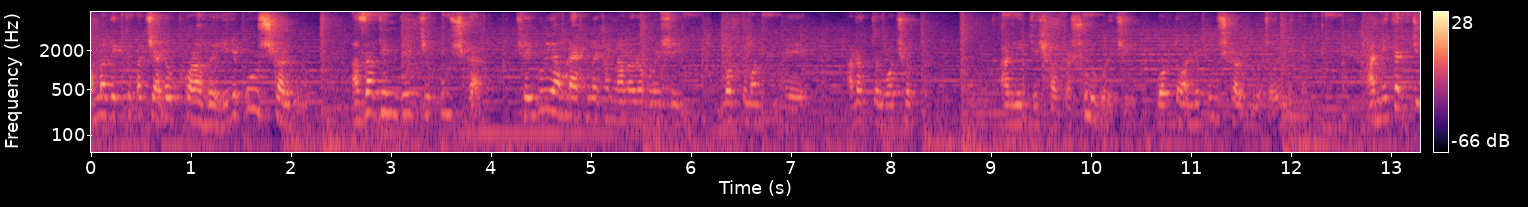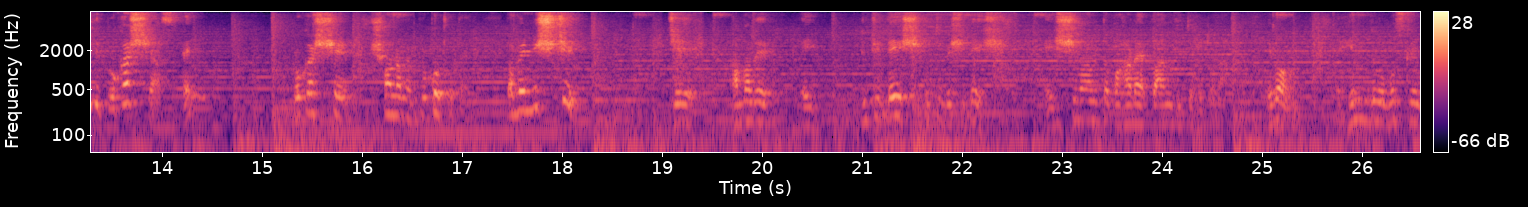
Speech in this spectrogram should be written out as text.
আমরা দেখতে পাচ্ছি অ্যাডপ্ট করা হয়েছে যে পুরস্কারগুলো, আজাদ হিন্দের যে পুরস্কার সেইগুলি আমরা এখন এখন নানা রকমের সেই বর্তমান আটাত্তর বছর আগের যে সরকার শুরু করেছিল, বর্তমান যে পুরস্কারগুলো চলে নেতাজি আর নেতাজি যদি প্রকাশ্যে আসতেন প্রকাশ্যে স্বনামে প্রকট হতেন তবে নিশ্চিত যে আমাদের এই দুটি দেশ, প্রতিবেশী দেশ, এই সীমান্ত পাহাড়ায় প্রাণ দিতে হতো না এবং হিন্দু, মুসলিম,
